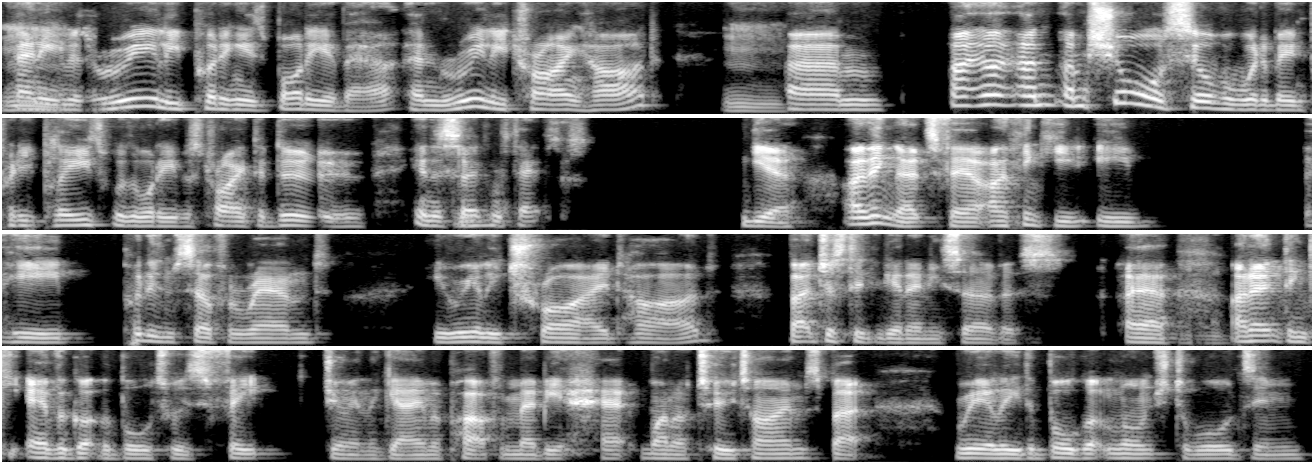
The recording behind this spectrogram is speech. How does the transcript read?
and he Mm, was really putting his body about and really trying hard. mm. Um, I, I, I'm- I'm sure Silva would have been pretty pleased with what he was trying to do in the circumstances. Yeah, I think that's fair. I think he he he put himself around. He really tried hard, but just didn't get any service. Uh, Mhm. I don't think he ever got the ball to his feet during the game, apart from maybe one or two times. But really, the ball got launched towards him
